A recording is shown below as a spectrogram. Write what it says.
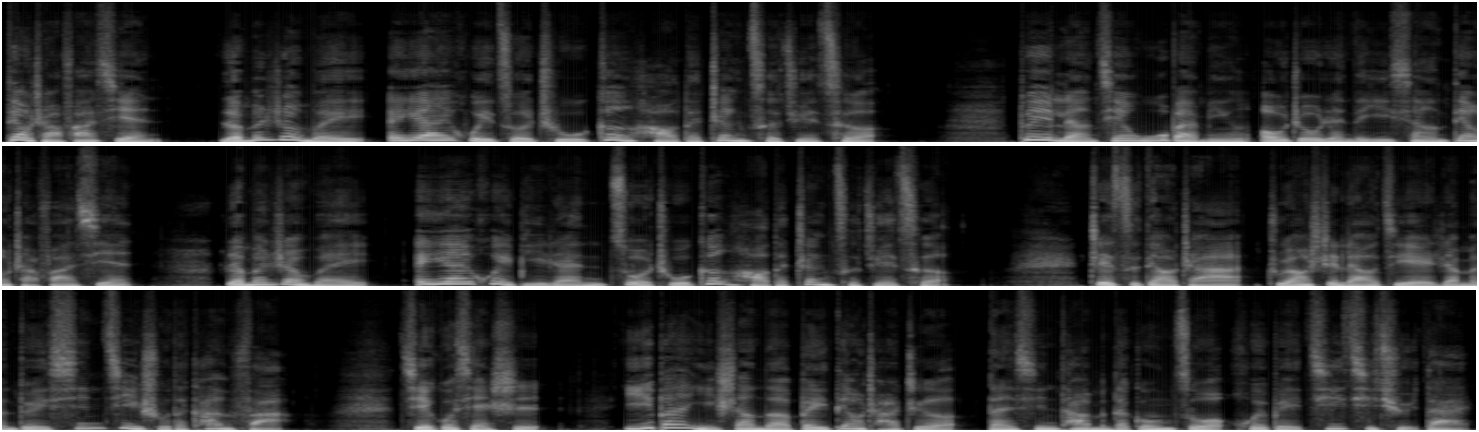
调查发现，人们认为 AI 会做出更好的政策决策。对两千五百名欧洲人的一项调查发现，人们认为 AI 会比人做出更好的政策决策。这次调查主要是了解人们对新技术的看法。结果显示，一半以上的被调查者担心他们的工作会被机器取代。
